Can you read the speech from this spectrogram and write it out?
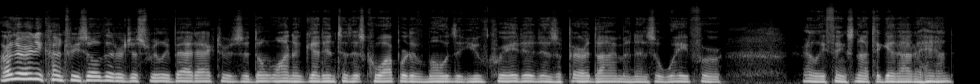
Are there any countries, though, that are just really bad actors that don't want to get into this cooperative mode that you've created as a paradigm and as a way for really things not to get out of hand?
